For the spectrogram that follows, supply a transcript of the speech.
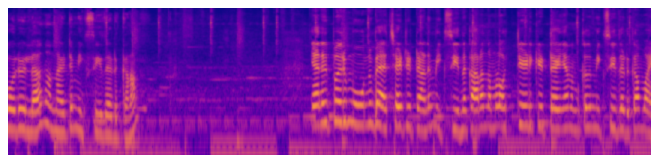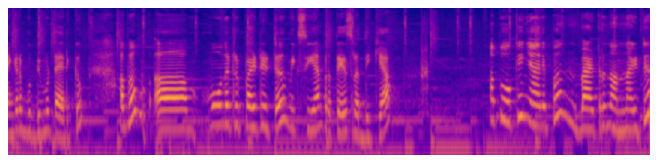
പോലും ഇല്ലാതെ നന്നായിട്ട് മിക്സ് ചെയ്തെടുക്കണം. ഞാനിപ്പോൾ ഒരു മൂന്ന് ബാച്ചായിട്ട് ഇട്ടാണ് മിക്സ് ചെയ്യുന്നത്. കാരണം നമ്മൾ ഒറ്റയടിക്ക് ഇട്ട് കഴിഞ്ഞാൽ നമുക്കത് മിക്സ് ചെയ്തെടുക്കാൻ ഭയങ്കര ബുദ്ധിമുട്ടായിരിക്കും. അപ്പം മൂന്ന് ട്രിപ്പായിട്ട് ഇട്ട് മിക്സ് ചെയ്യാൻ പ്രത്യേകം ശ്രദ്ധിക്കുക. അപ്പോൾ ഓക്കെ ഞാനിപ്പോൾ ബാറ്റർ നന്നായിട്ട്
